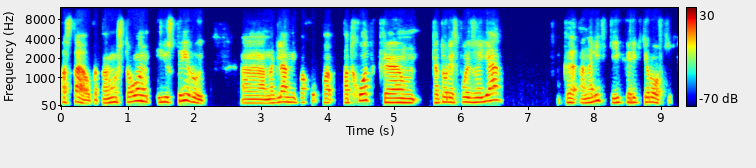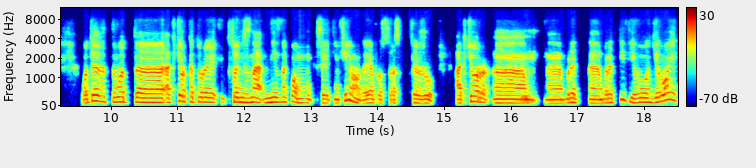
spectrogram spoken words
поставил? Потому что он иллюстрирует а, наглядный подход, который использую я к аналитике и корректировке. Вот этот вот э, актер, который, кто не, зна, не знаком с этим фильмом, да, я просто расскажу. Актер э, э Брэд, э, Брэд Питт, его герой,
